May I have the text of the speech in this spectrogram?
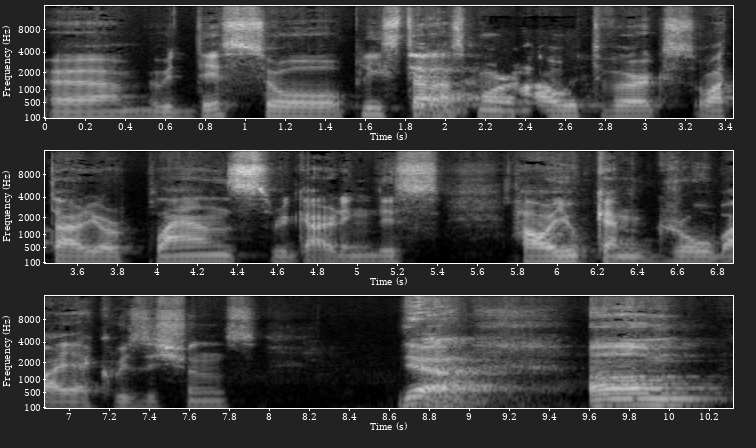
um, with this. So please tell yeah. us more how it works. What are your plans regarding this? How you can grow by acquisitions? Yeah. Um,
